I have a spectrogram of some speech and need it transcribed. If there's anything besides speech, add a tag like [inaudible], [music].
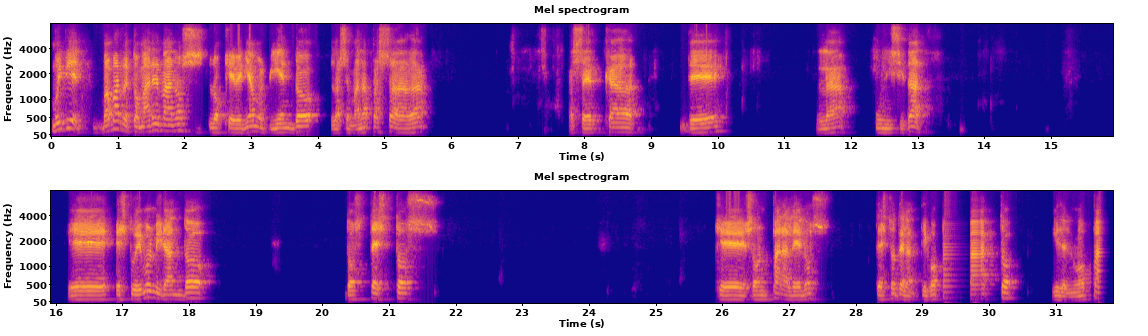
Muy bien, vamos a retomar, hermanos, lo que veníamos viendo la semana pasada acerca de la unicidad. Eh, estuvimos mirando dos textos que son paralelos, textos del Antiguo Y del Nuevo Pacto.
